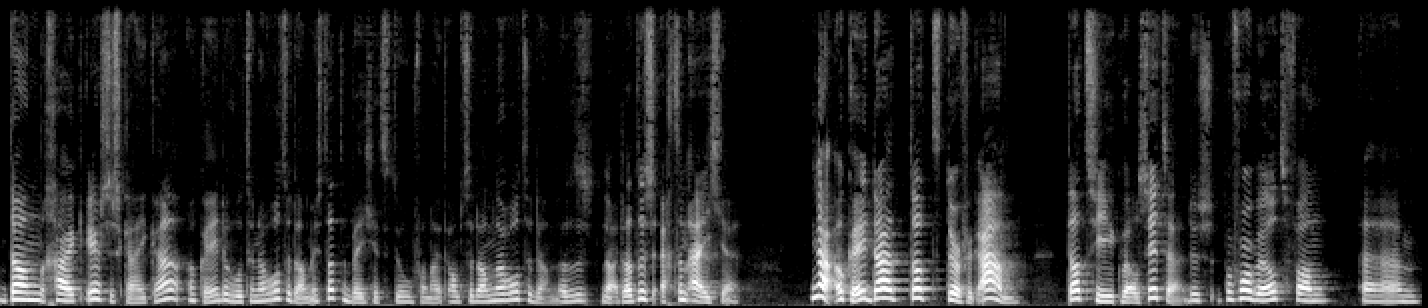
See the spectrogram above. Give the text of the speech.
Dan ga ik eerst eens kijken, oké, de route naar Rotterdam, is dat een beetje te doen vanuit Amsterdam naar Rotterdam? Dat is, nou, dat is echt een eitje. Ja, oké, dat, dat durf ik aan. Dat zie ik wel zitten. Dus bijvoorbeeld van, um,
